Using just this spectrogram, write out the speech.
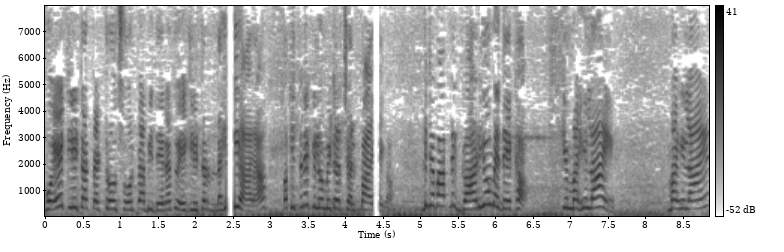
वो एक लीटर पेट्रोल सौ रुपया भी दे रहे तो एक लीटर नहीं आ रहा, और कितने किलोमीटर चल पाएगा? लेकिन जब आपने गाड़ियों में देखा कि महिलाएँ महिलाएँ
